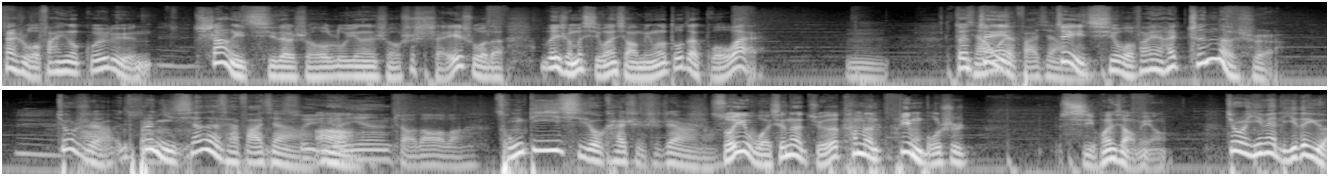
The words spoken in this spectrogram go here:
但是我发现一个规律，上一期的时候录音的时候是谁说的？为什么喜欢小明的都在国外？嗯，但之前我也这发现这一期我发现还真的是，嗯，就是啊哦，不是你现在才发现啊所以？啊原因找到了。从第一期就开始是这样的，所以我现在觉得他们并不是喜欢小明，就是因为离得远，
